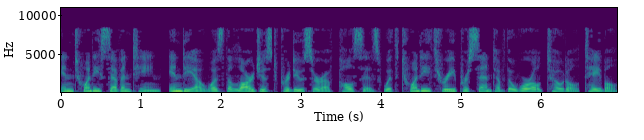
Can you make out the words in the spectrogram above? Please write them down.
In 2017, India was the largest producer of pulses with 23% of the world total table.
